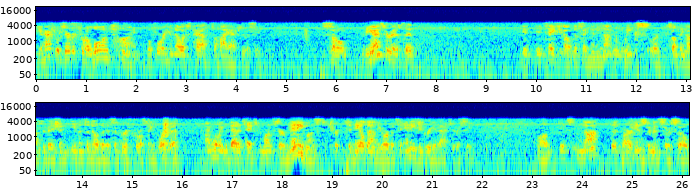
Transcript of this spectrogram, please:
You have to observe it for a long time before you know its path to high accuracy. So the answer is that it, it takes, you know, let's say many not weeks or something observation even to know that it's an Earth-crossing orbit. I'm willing to bet it takes months or many months to, to nail down the orbit to any degree of accuracy. It's not that our instruments are so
